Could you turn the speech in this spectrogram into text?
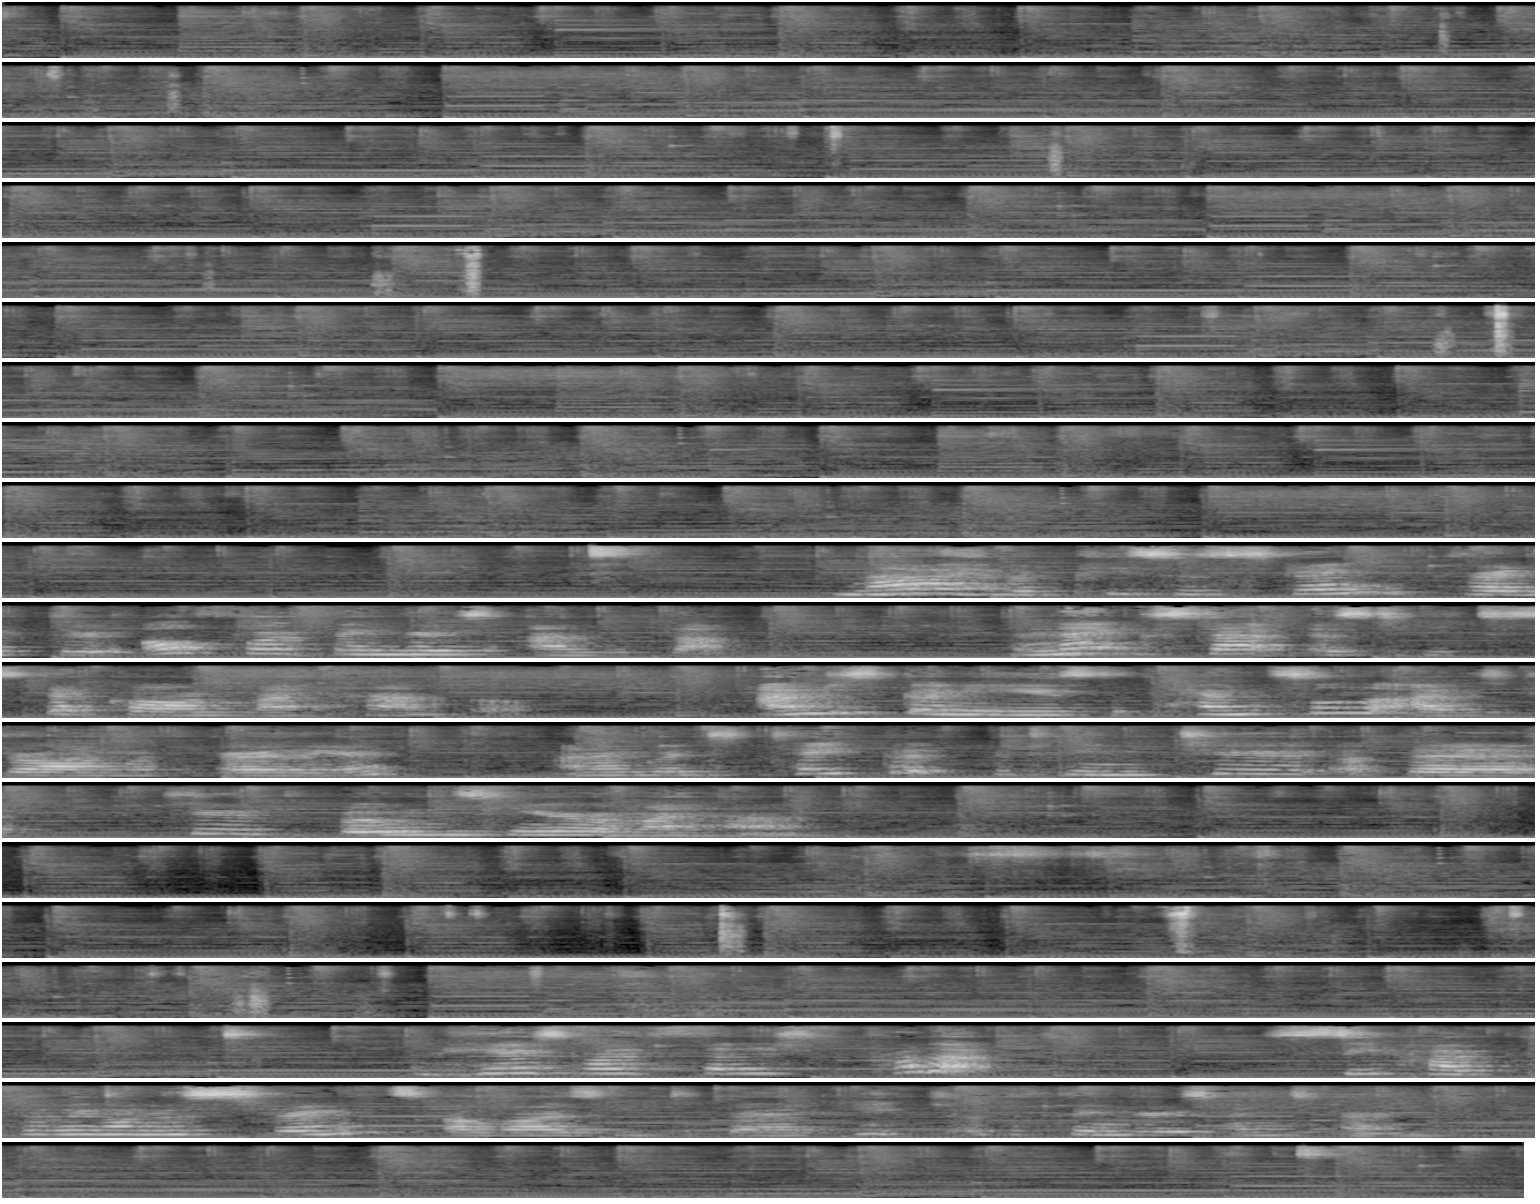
Now I have a piece of string threaded through all four fingers and the thumb. The next step is to be to stick on my handle. I'm just going to use the pencil that I was drawing with earlier and I'm going to tape it between two of the two of the bones here on my hand. Here's my finished product. See how pulling on the strings allows me to bend each of the fingers in turn.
